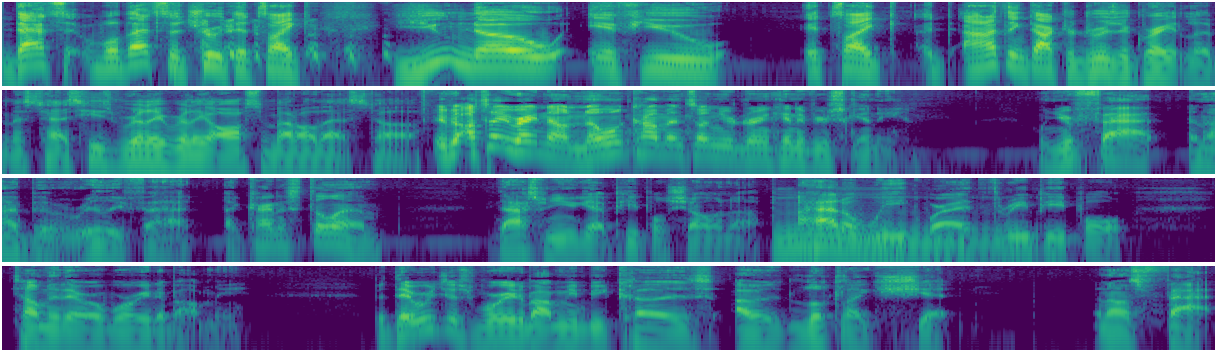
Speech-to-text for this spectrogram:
that's well, that's the truth. It's like you know if you, it's like and I think Dr. Drew's a great litmus test. He's really really awesome about all that stuff. If, I'll tell you right now, no one comments on your drinking if you're skinny. When you're fat, and I've been really fat, I kind of still am. That's when you get people showing up. I had a week where I had three people tell me they were worried about me, but they were just worried about me because I looked like shit, and I was fat.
